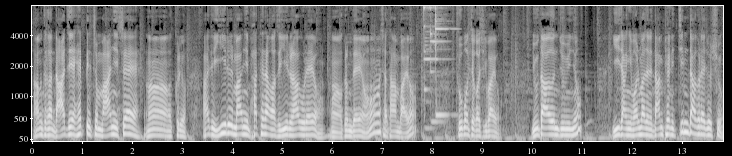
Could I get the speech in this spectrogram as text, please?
아무튼 낮에 햇빛 좀 많이 쐬, 어, 그래요. 아주 일을 많이 밭에 나가서 일을 하고 그래요. 어, 그럼 돼요. 자, 다음 봐요. 두 번째 것이 봐요. 유다은 주민요? 이장님 얼마 전에 남편이 찜닭을 해줬슈.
